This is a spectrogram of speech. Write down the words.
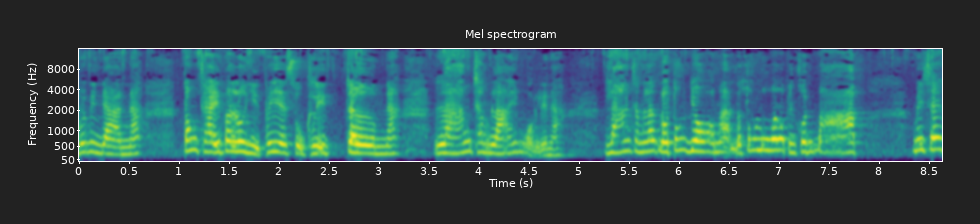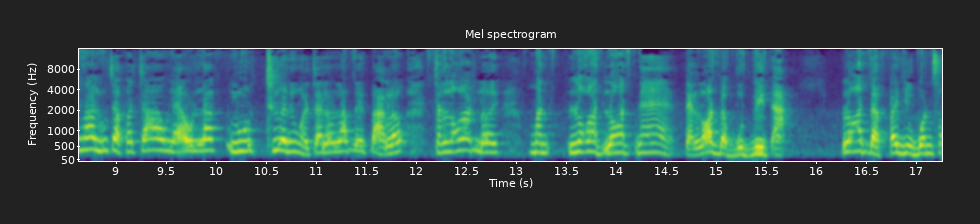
พระวิญญาณนะต้องใช้พระโลหิตพระเยซูคริสต์เจิมนะล้างชำระให้หมดเลยนะล้างชำระเราต้องยอมอะเราต้องรู้ว่าเราเป็นคนบาป ไม่ใช่ว่ารู้จักพระเจ้าแล้วรักรู้เชื่อในหัวใจแล้วรับด้วยปากแล้ว จะรอดเลย มันรอดรอดแน่ แต่รอดแบบบุดบิดอะรอดแบบไปอยู่บนส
